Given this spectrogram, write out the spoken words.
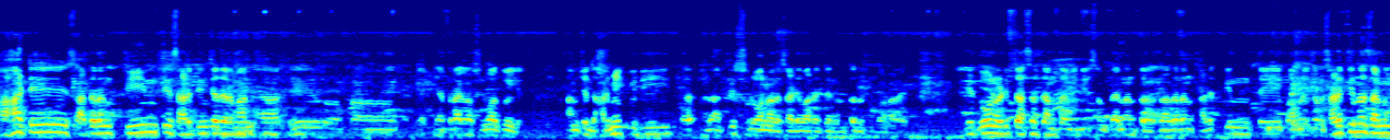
पहाटे साधारण तीन ते साडेतीनच्या दरम्यान हे यात्राला सुरुवात होईल. आमचे धार्मिक विधी रात्री सुरू होणार आहे साडेबाराच्या नंतर सुरू होणार आहे. हे दोन अडीच तासाचा आमचा विधी संपल्यानंतर साधारण साडेतीन ते पावणे चार साडेतीनच आम्ही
